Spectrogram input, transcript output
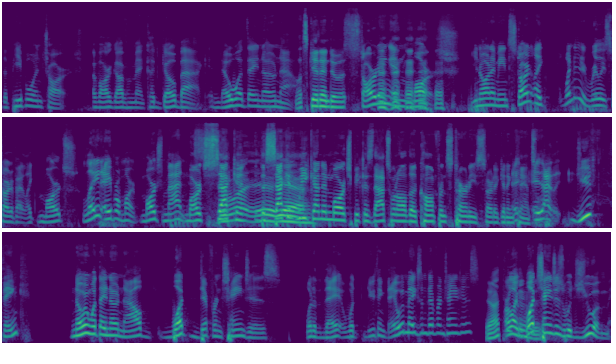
the people in charge of our government could go back and know what they know now, Let's get into it. starting in March, you know what I mean? Start like when did it really start? About like March, late April, March, March Madness. March second, the uh, second yeah. weekend in March, because that's when all the conference tourneys started getting It- canceled. it- I- do you think, knowing what they know now, what different changes would have they? Would do you think they would make some different changes, Yeah, I or like what was- changes would you have made?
